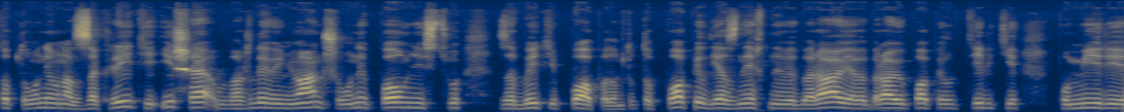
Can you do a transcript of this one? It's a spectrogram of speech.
Тобто вони у нас закриті, і ще важливий нюанс, що вони повністю забиті попелом. Тобто попіл я з них не вибираю, я вибираю попіл тільки по мірі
